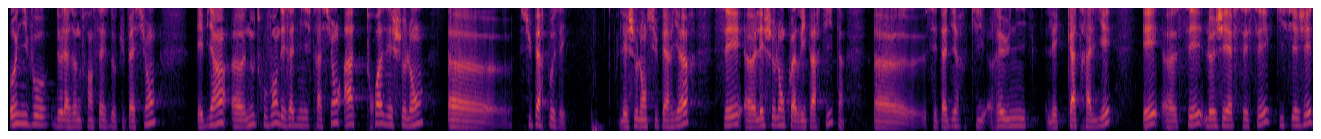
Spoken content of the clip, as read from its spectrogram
au niveau de la zone française d'occupation, eh bien, nous trouvons des administrations à trois échelons euh, superposés. L'échelon supérieur, c'est euh, l'échelon quadripartite, euh, c'est-à-dire qui réunit les quatre alliés, et c'est le GFCC qui siégeait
